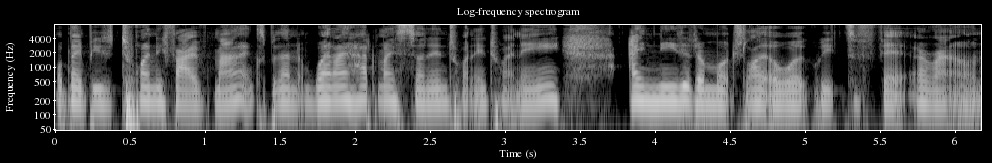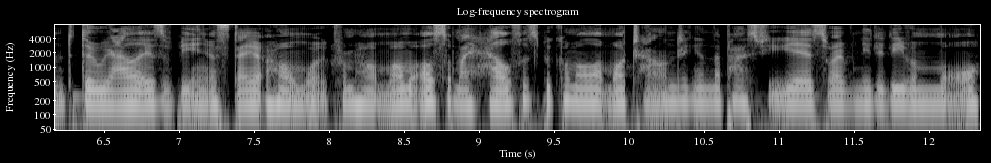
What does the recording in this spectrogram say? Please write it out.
or maybe 25 max. But then when I had my son in 2020, I needed a much lighter work week to fit around the realities of being a stay at home work from home mom. Also, my health has become a lot more challenging in the past few years, so I've needed even more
